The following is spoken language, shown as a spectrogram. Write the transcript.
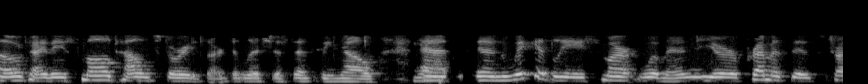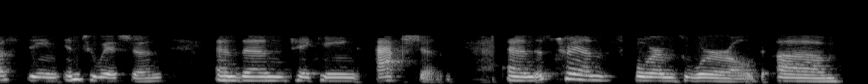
Okay, these small town stories are delicious, as we know. Yeah. And in Wickedly Smart Woman, your premise is trusting intuition and then taking action and this transforms world. Um,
